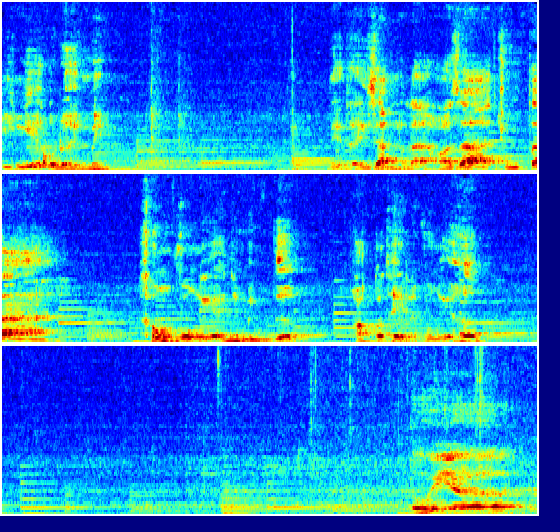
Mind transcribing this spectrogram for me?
ý nghĩa của đời mình để thấy rằng là hóa ra chúng ta không vô nghĩa như mình tưởng hoặc có thể là vô nghĩa hơn. Tôi ờ, uh,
